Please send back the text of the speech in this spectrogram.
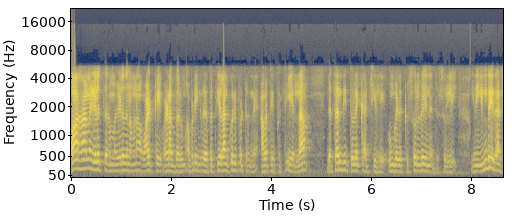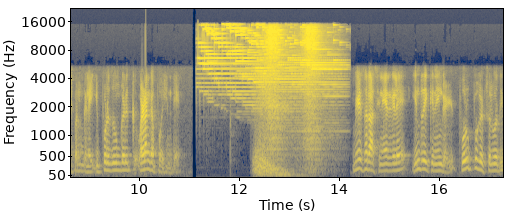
வாகான எழுத்து நம்ம எழுதினோம்னா வாழ்க்கை வளம் பெறும் அப்படிங்கிறத பற்றியெல்லாம் குறிப்பிட்டிருந்தேன். அவற்றை பற்றி எல்லாம் இந்த தந்தி தொலைக்காட்சியிலே உங்களுக்கு சொல்வேன் என்று சொல்லி இனி இன்றைய ராசி பலன்களை இப்பொழுது உங்களுக்கு வழங்கப் போகின்றேன். மேசராசி நேர்களே இன்றைக்கு நீங்கள் பொறுப்புகள் சொல்வதை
